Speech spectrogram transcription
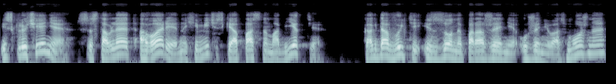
Исключение составляет авария на химически опасном объекте, когда выйти из зоны поражения уже невозможно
